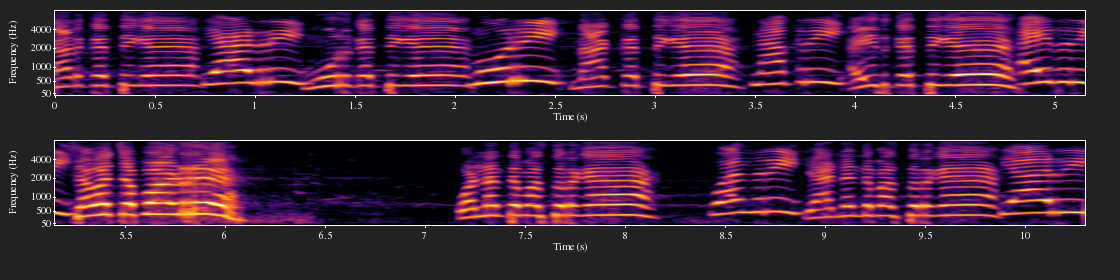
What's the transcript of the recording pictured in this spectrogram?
ಎರಡು ಕತ್ತಿಗೆ? ಎರಡ್ರಿ ಮೂರು ಕತ್ತಿಗೆ? ಮೂರ್ರಿ ನಾಲ್ಕು ಕತ್ತಿಗೆ? ನಾಲ್ಕ್ರಿ ಐದು ಕತ್ತಿಗೆ? ಐದ್ರಿ ಶವ ಚಪ್ಪಾಳ್ರಿ ಒಂದಂತೆ ಮಾಸ್ತರ್ಗ? ಒಂದ್ರಿ ಎರಡನಂತೆ ಮಾಸ್ತರ್ಗ? ಯಾರ್ರಿ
